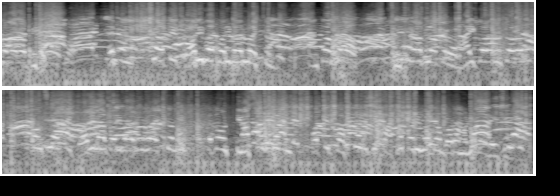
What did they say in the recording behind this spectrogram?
ଥରର ବିଧାୟକ ଏବଂ ମୁଖ୍ୟ ଅତି ଗରିବ ପରିବାରରୁ ଆସିଛନ୍ତି ତାଙ୍କ ଘର ଝୁଙ୍କୁଡ଼ା ବ୍ଲକର ରାଇକଳା ଅଞ୍ଚଳର ଏବଂ ସେ ଅତି ଗରିବ ପରିବାରରୁ ଆସିଛନ୍ତି ଏବଂ ଟ୍ୟୁସନ୍ କରି ଅତି କଷ୍ଟରେ ସେ ପାଠ ପଢ଼ି ମଧ୍ୟ ବଡ଼ ମଣିଷ ହେଇଛନ୍ତି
